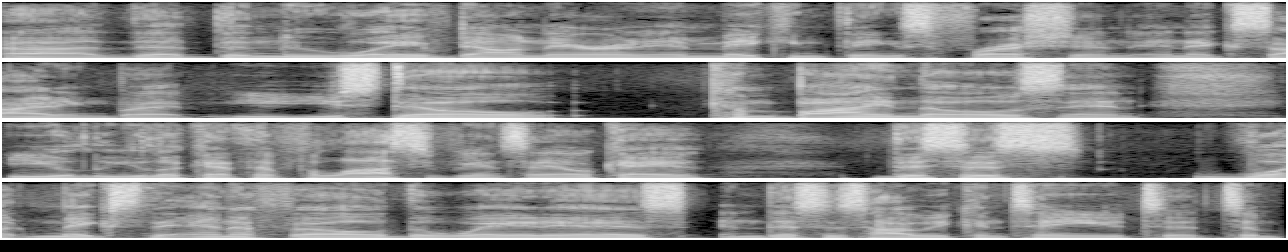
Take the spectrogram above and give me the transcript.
uh, the the new wave down there and, and making things fresh and, and exciting. But you, you still combine those and you you look at the philosophy and say, okay, this is what makes the NFL the way it is, and this is how we continue to to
